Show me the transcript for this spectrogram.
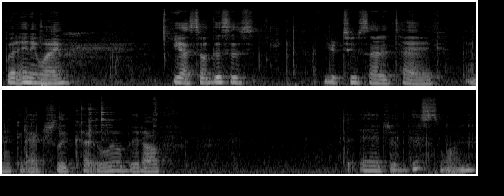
But anyway, yeah, so this is your two-sided tag. And I could actually cut a little bit off the edge of this one.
